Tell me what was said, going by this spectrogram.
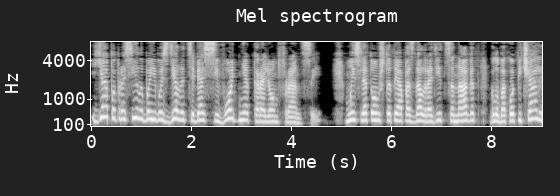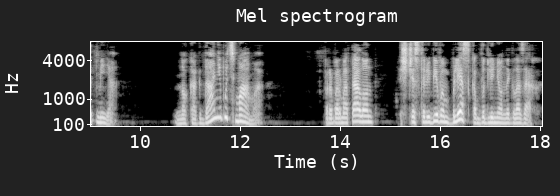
я попросила бы его сделать тебя сегодня королем Франции. Мысль о том, что ты опоздал родиться на год, глубоко печалит меня. Но когда-нибудь, мама, — пробормотал он с честолюбивым блеском в удлиненных глазах,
